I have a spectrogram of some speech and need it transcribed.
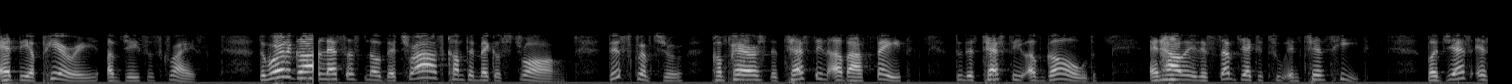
at the appearing of Jesus Christ. The Word of God lets us know that trials come to make us strong. This scripture compares the testing of our faith to the testing of gold and how it is subjected to intense heat. But just as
